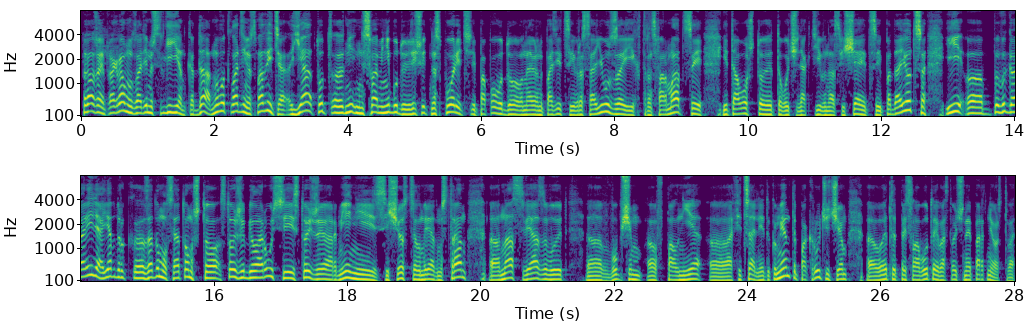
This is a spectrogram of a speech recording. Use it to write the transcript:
Продолжаем программу. Владимир Сергеенко. Да, ну вот, Владимир, смотрите, я тут э, с вами не буду решительно спорить по поводу, наверное, позиции Евросоюза, их трансформации и того, что это очень активно освещается и подается. И э, вы говорили, а я вдруг э, задумался о том, что с той же Белоруссией, с той же Арменией, еще с целым рядом стран э, нас связывают, э, в общем, э, вполне э, официальные документы покруче, чем э, это пресловутое восточное партнерство.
